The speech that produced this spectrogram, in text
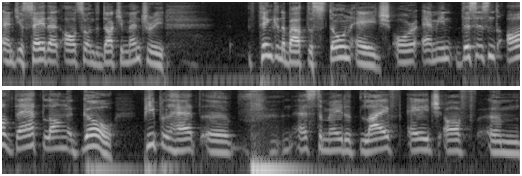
and you say that also in the documentary, thinking about the Stone Age, or, I mean, this isn't all that long ago. People had uh, an estimated life age of, um,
